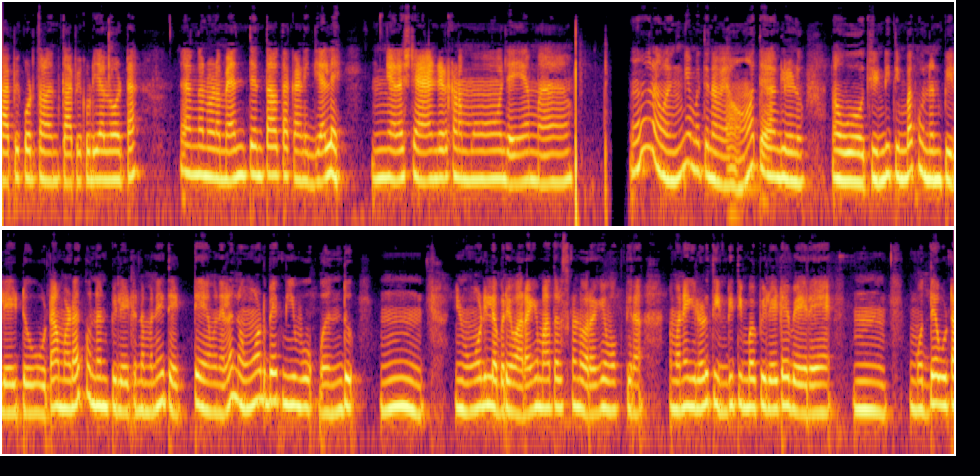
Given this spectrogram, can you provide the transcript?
ಕಾಪಿ ಕೊಡ್ತಾಳಂತ ಕಾಪಿ ಕುಡಿಯೋ ಲೋಟ ಹಂಗ ನೋಡಮ್ಮ, ಎಂತೆಂತಾವ್ ತಗೊಂಡಿದ್ಯಲ್ಲೇ ಹ್ಞೂ ಎಲ್ಲ ಸ್ಟ್ಯಾಂಡರ್ಡ್ ಕಣಮ್ಮ, ಜಯಮ್ಮ. ಹ್ಞೂ ನಾವು ಹಂಗೆ ಮತ್ತೆ ನಾವು ಯಾವತ್ತೇ ಆಗಲಿ ಹೇಳು. ನಾವು ತಿಂಡಿ ತಿಂಬಕ್ಕೆ ಒಂದೊಂದು ಪ್ಲೇಟು, ಊಟ ಮಾಡಕ್ಕೆ ಒಂದೊಂದು ಪ್ಲೇಟು, ನಮ್ಮ ಮನೆ ತೆಟ್ಟೆ ಅವನ್ನೆಲ್ಲ ನೋಡ್ಬೇಕು ನೀವು ಒಂದು ಹ್ಞೂ ನೀವು ನೋಡಿಲ್ಲ ಬರೀ ಹೊರಗೆ ಮಾತಾಡ್ಸ್ಕೊಂಡು ಹೊರಗೆ ಹೋಗ್ತೀರಾ. ನಮ್ಮ ಮನೆಗೆ ಇರೋದು ತಿಂಡಿ ತಿಂಬ ಪ್ಲೇಟೇ ಬೇರೆ. ಹ್ಞೂ ಮುದ್ದೆ ಊಟ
